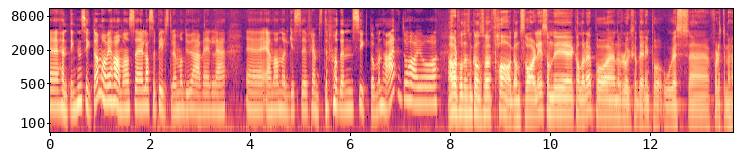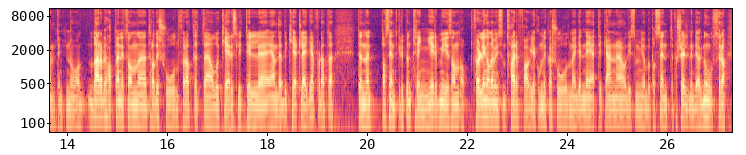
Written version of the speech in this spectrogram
eh, Huntingtons sykdom. Og vi har med oss eh, Lasse Pilstrøm, og du er vel eh, en av Norges fremste på den sykdommen her. Du har jo Ja, i hvert fall det som kalles for fagansvarlig, som de kaller det, på nevrologisk avdeling på OUS eh, for dette med Huntington nå. Der har vi hatt en litt sånn eh, tradisjon for at dette allokeres litt til eh, en dedikert lege. fordi at det, denne pasientgruppen trenger mye sånn oppfølging, og det er mye sånn tverrfaglig kommunikasjon med genetikerne og de som jobber på Senter for sjeldne diagnoser. Og,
